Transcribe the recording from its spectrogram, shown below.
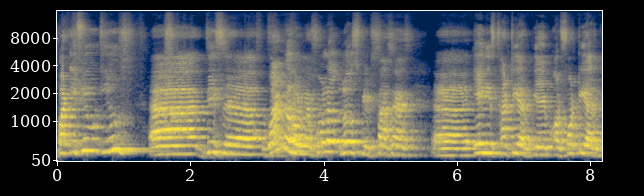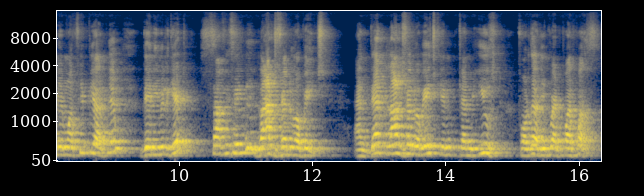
but if you use uh, this uh, one governor for low, low speed such as uh, n is 30 rpm or 40 rpm or 50 rpm then you will get sufficiently large value of h. And that large value of h can, can be used for the required purpose.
